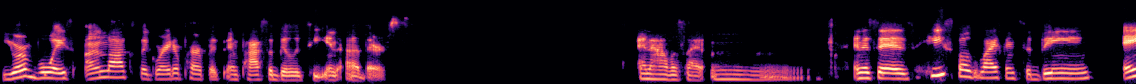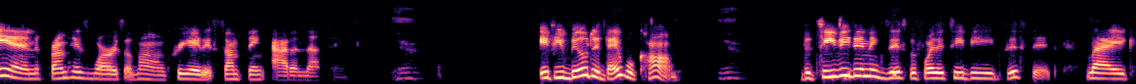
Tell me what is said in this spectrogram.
Your voice unlocks the greater purpose and possibility in others. And I was like, mm. And it says, He spoke life into being and from his words alone created something out of nothing. Yeah. If you build it, they will come. Yeah. The TV didn't exist before the TV existed. Like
